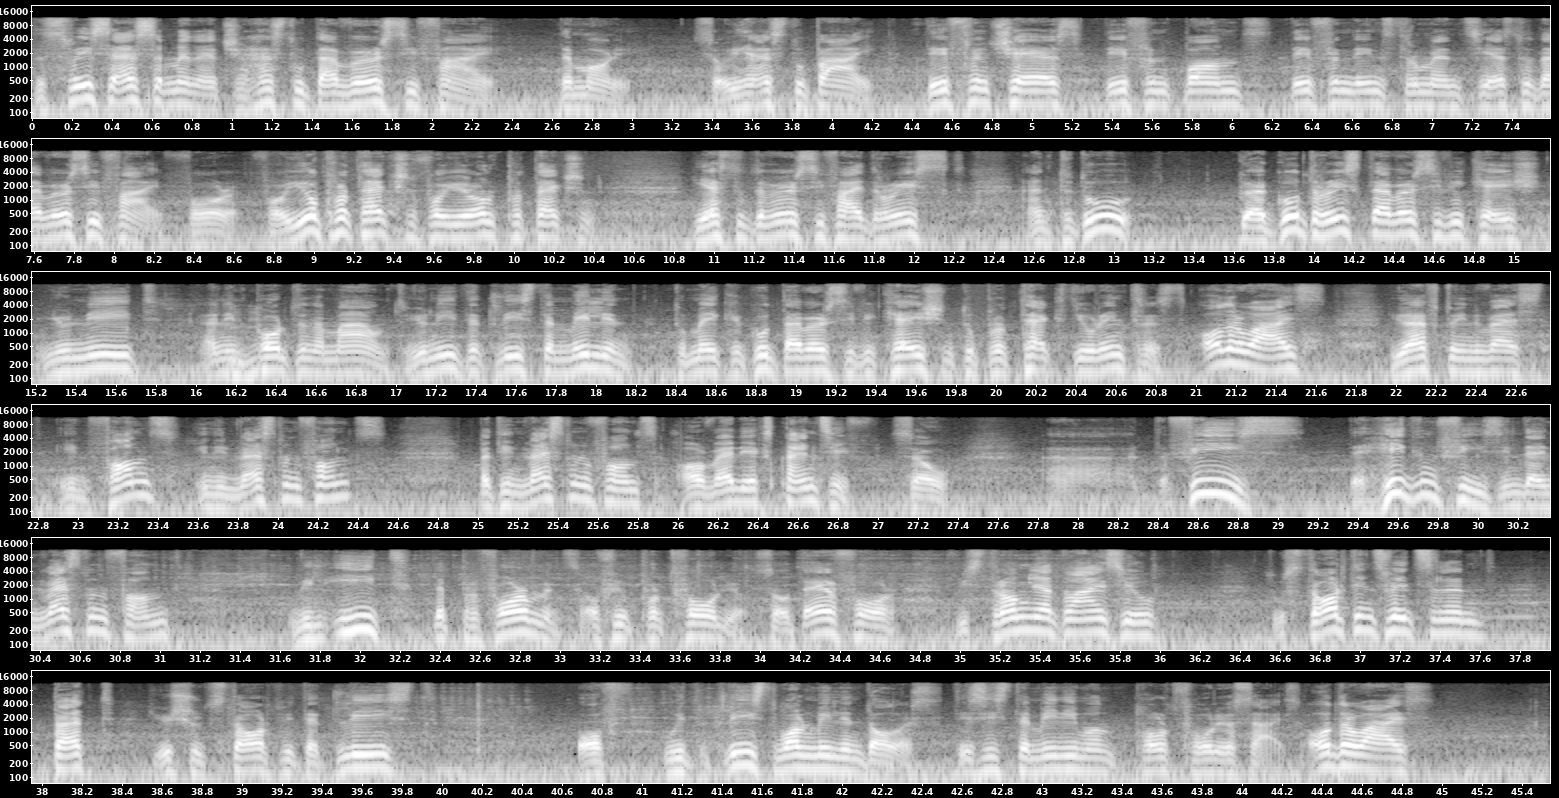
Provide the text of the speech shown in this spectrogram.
the Swiss asset manager has to diversify the money. So he has to buy different shares, different bonds, different instruments. He has to diversify for, for your protection, for your own protection. He has to diversify the risks. And to do a good risk diversification, you need an important amount. You need at least a million to make a good diversification to protect your interests. Otherwise, you have to invest in funds, in investment funds. But investment funds are very expensive. So uh, the fees, the hidden fees in the investment fund will eat the performance of your portfolio. So therefore, we strongly advise you to start in Switzerland, but you should start with at least of with at least one million dollars. This is the minimum portfolio size. Otherwise,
